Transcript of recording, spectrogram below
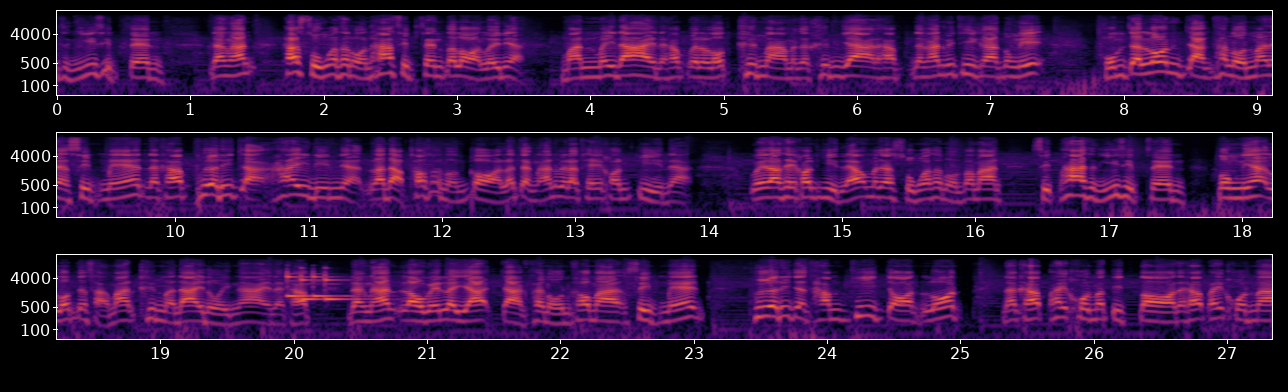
15-20 เซนดังนั้นถ้าสูงกว่าถนน 50 เซนตลอดเลยเนี่ย มันไม่ได้นะครับ เวลารถขึ้นมามันจะขึ้นยากนะครับ ดังนั้นวิธีการตรงนี้ ผมจะล่นจากถนนมาเนี่ย10เมตรนะครับเพื่อที่จะให้ดินเนี่ยระดับเท่าถนนก่อน แล้วจากนั้นเวลาเทคอนกรีตเนี่ยเวลาเทคอนกรีตแล้วมันจะสูงกว่าถนนประมาณ 15-20 เซน ตรงเนี้ยรถจะสามารถขึ้นมาได้โดยง่ายนะครับ ดังนั้นเราเว้นระยะจากถนนเข้ามา 10 เมตร เพื่อที่จะทำที่จอดรถนะครับ ให้คนมาติดต่อนะครับ ให้คนมา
